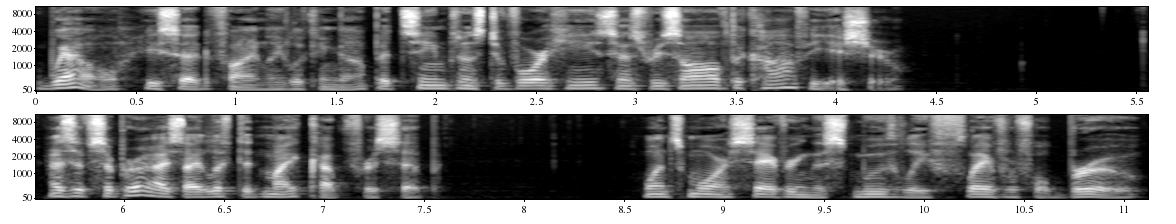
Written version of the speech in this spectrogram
Well, he said finally, looking up, it seems Mr. Voorhees has resolved the coffee issue. As if surprised, I lifted my cup for a sip once more savoring the smoothly flavorful brew,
